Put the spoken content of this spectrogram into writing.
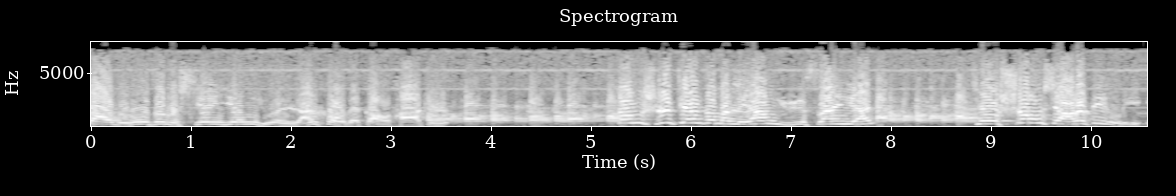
倒不如这么先应允，然后再告他知。等时间这么两语三言，就收下了定礼。”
